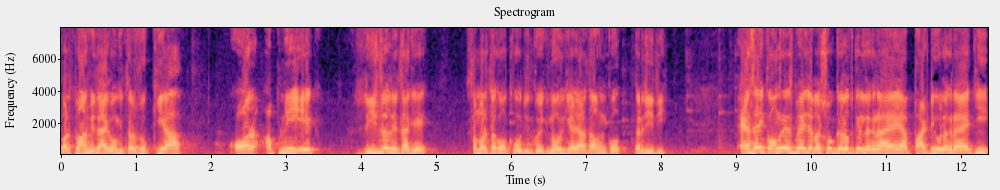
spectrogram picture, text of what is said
वर्तमान विधायकों की तरफ़ रुख किया और अपनी एक रीजनल नेता के समर्थकों को, जिनको इग्नोर किया जाता था, उनको तरजीह दी। ऐसा ही कांग्रेस में जब अशोक गहलोत को लग रहा है या पार्टी को लग रहा है कि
